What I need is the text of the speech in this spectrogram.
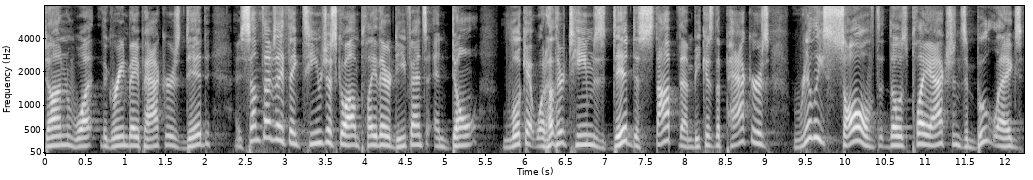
done what the Green Bay Packers did. And sometimes I think teams just go out and play their defense and don't look at what other teams did to stop them because the Packers really solved those play actions and bootlegs.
